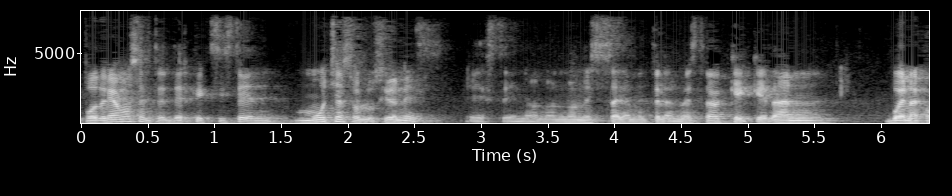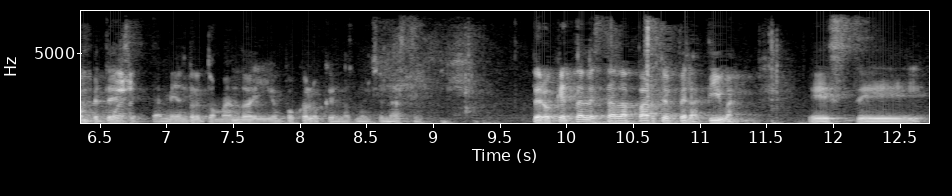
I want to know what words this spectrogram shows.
podríamos entender que existen muchas soluciones, este, no, no, no necesariamente la nuestra, que, que dan buena competencia, también retomando ahí un poco lo que nos mencionaste. Pero ¿qué tal está la parte operativa? Este,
